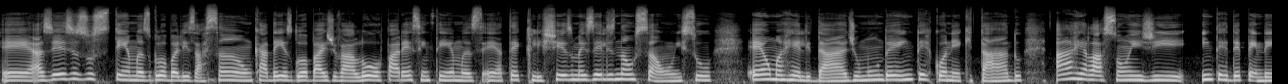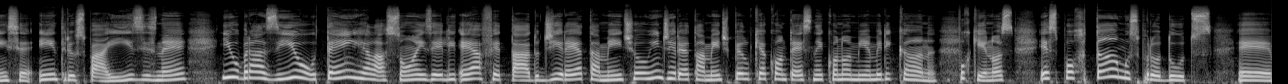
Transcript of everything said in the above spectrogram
É, às vezes os temas globalização, cadeias globais de valor parecem temas é, até clichês, mas eles não são. Isso é uma realidade, o mundo é interconectado, há relações de interdependência entre os países, né? E o Brasil tem relações, ele é afetado diretamente ou indiretamente pelo que acontece na economia americana. Porque nós exportamos produtos é,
